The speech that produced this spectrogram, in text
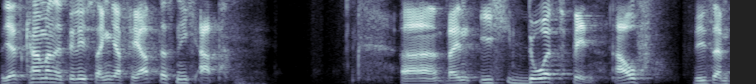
Und jetzt kann man natürlich sagen, ja, färbt das nicht ab. Äh, wenn ich dort bin, auf diesem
